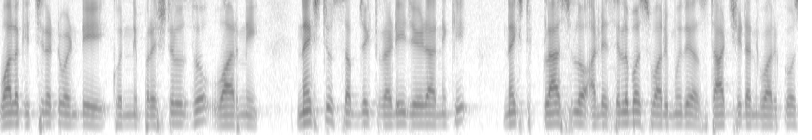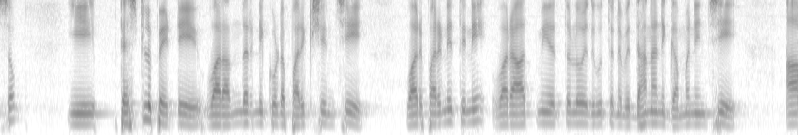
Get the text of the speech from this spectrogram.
వాళ్ళకి ఇచ్చినటువంటి కొన్ని ప్రశ్నలతో వారిని నెక్స్ట్ సబ్జెక్ట్ రెడీ చేయడానికి నెక్స్ట్ క్లాస్లో అంటే సిలబస్ వారి మీద స్టార్ట్ చేయడానికి వారి కోసం ఈ టెస్టులు పెట్టి వారందరినీ కూడా పరీక్షించి వారి పరిణితిని వారి ఆత్మీయతలో ఎదుగుతున్న విధానాన్ని గమనించి ఆ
